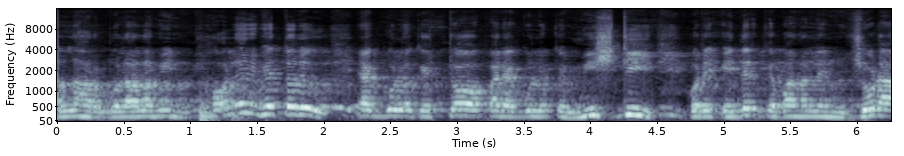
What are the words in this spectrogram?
আল্লাহ রব্বুল আলমিন ফলের ভেতরেও একগুলোকে টক আর একগুলোকে মিষ্টি করে এদেরকে বানালেন জোড়া।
